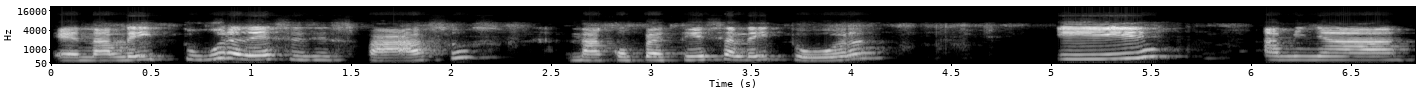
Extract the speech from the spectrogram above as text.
é, na leitura nesses espaços, na competência leitora. E a minha,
